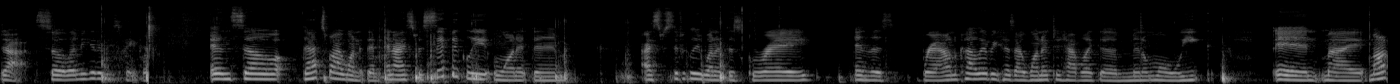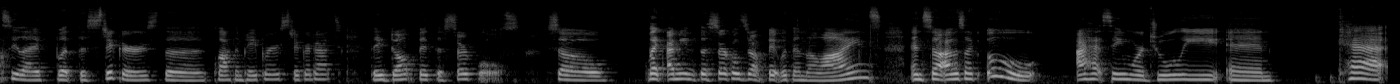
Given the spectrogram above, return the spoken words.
dots. So let me get a piece of paper. And so that's why I wanted them. And I specifically wanted them, I specifically wanted this gray and this brown color because I wanted to have like a minimal week in my MakseLife, but the stickers, the cloth and paper sticker dots, they don't fit the circles. So, like, I mean, the circles don't fit within the lines. And so I was like, ooh, I had seen where Julie and Kat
